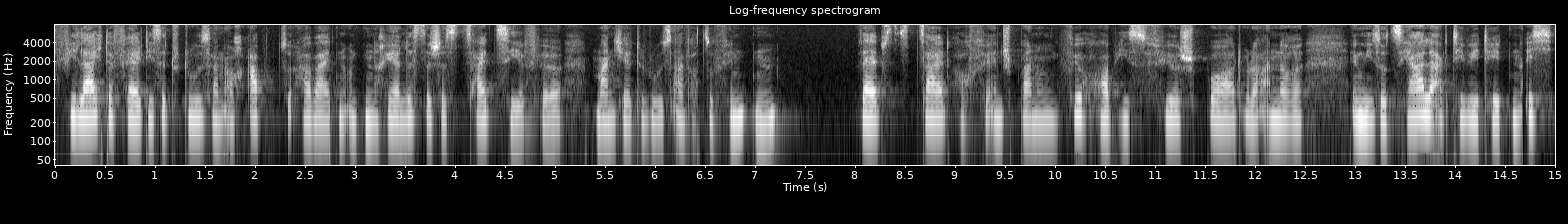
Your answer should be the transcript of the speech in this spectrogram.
viel leichter fällt, diese To-Dos dann auch abzuarbeiten und ein realistisches Zeitziel für manche To-Dos einfach zu finden. Selbst Zeit auch für Entspannung, für Hobbys, für Sport oder andere irgendwie soziale Aktivitäten. Ich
